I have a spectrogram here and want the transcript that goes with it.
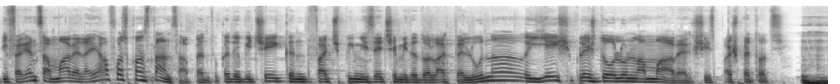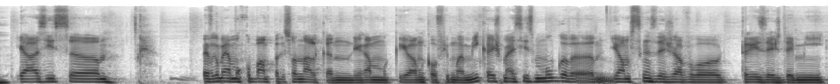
Diferența mare la ea a fost Constanța, pentru că de obicei când faci primii 10.000 de dolari pe lună, iei și pleci două luni la mare și îți spași pe toți. Uh-huh. Ea a zis, uh, pe vremea am ocupat personal, când eram, eram ca o firmă mică și mi-a zis, Mugur, eu am strâns deja vreo 30 de mii,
